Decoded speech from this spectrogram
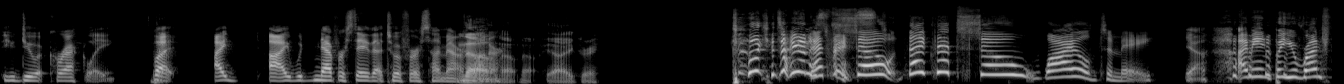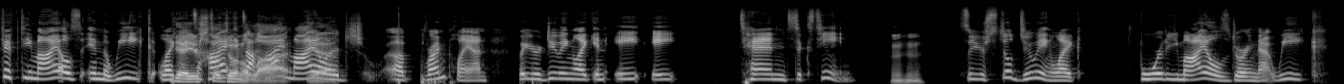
you do it correctly. But I I would never say that to a first time no, marathoner. no, no. no. Yeah, I agree. Look at Diana's That's face. so like that's so wild to me. Yeah. I mean, but you run 50 miles in the week. Like Yeah, it's you're a still high doing it's a a, high lot. mileage uh, run plan, but you're doing like an 8 8 10 16. hmm So you're still doing like 40 miles during that week.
